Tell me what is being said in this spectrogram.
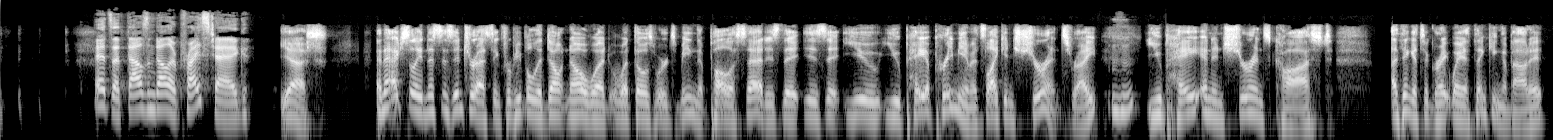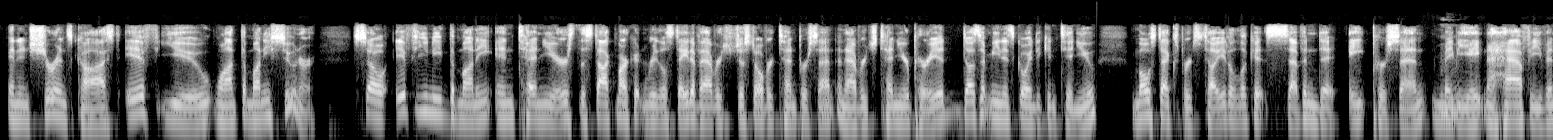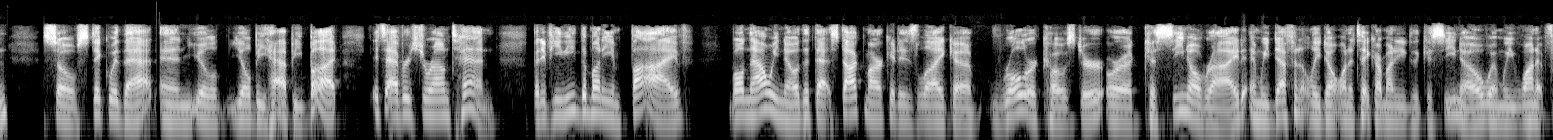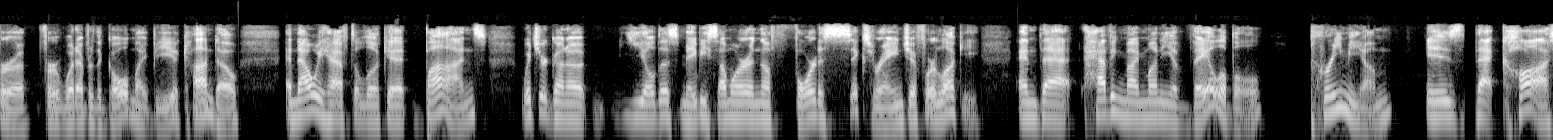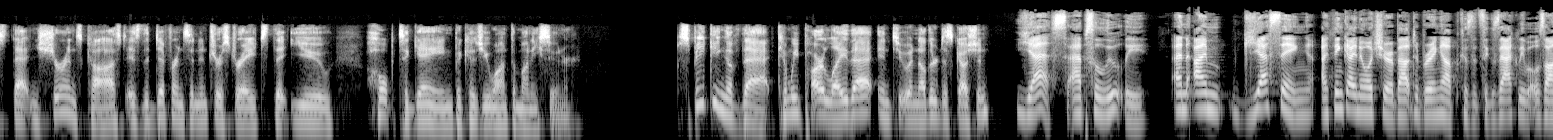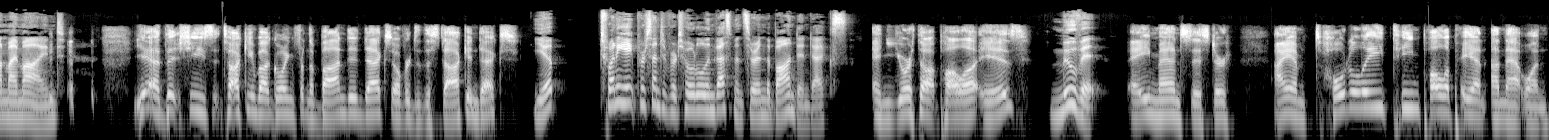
it's a thousand dollar price tag. Yes. And actually, and this is interesting for people that don't know what what those words mean that Paula said is that is that you you pay a premium. It's like insurance, right? Mm-hmm. You pay an insurance cost I think it's a great way of thinking about it an insurance cost if you want the money sooner. So if you need the money in 10 years, the stock market and real estate have averaged just over 10%, an average 10 year period. Doesn't mean it's going to continue. Most experts tell you to look at seven to 8%, mm-hmm. maybe eight and a half even. So stick with that and you'll you'll be happy. But it's averaged around 10. But if you need the money in five, well, now we know that that stock market is like a roller coaster or a casino ride, and we definitely don't want to take our money to the casino when we want it for a for whatever the goal might be, a condo. And now we have to look at bonds, which are going to yield us maybe somewhere in the four to six range if we're lucky. And that having my money available premium is that cost, that insurance cost, is the difference in interest rates that you hope to gain because you want the money sooner. Speaking of that, can we parlay that into another discussion? Yes, absolutely. And I'm guessing, I think I know what you're about to bring up because it's exactly what was on my mind. yeah, that she's talking about going from the bond index over to the stock index. Yep. 28% of her total investments are in the bond index. And your thought, Paula, is? Move it. Amen, sister. I am totally Team Paula Pant on that one.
